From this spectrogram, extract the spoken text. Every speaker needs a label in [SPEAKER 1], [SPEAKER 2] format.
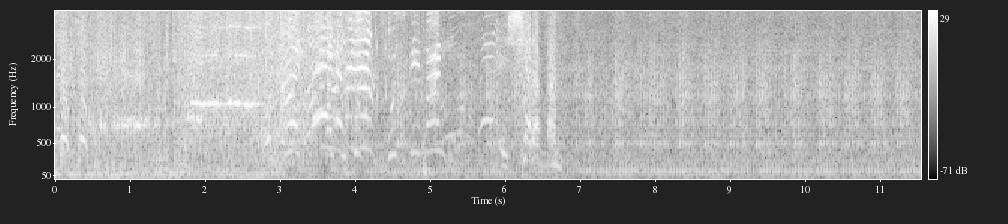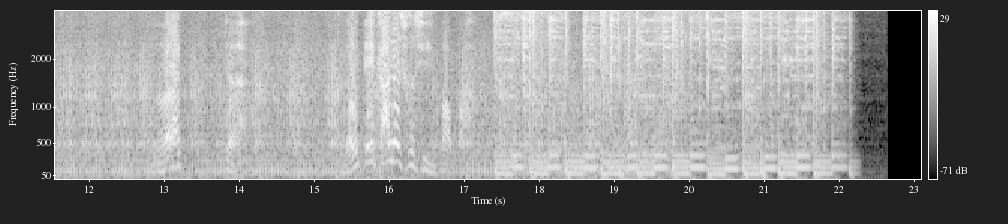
[SPEAKER 1] stop, stop, stop. Hey, man. Hey, shut up, man. Wat de... Nou, ik alles gezien, papa.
